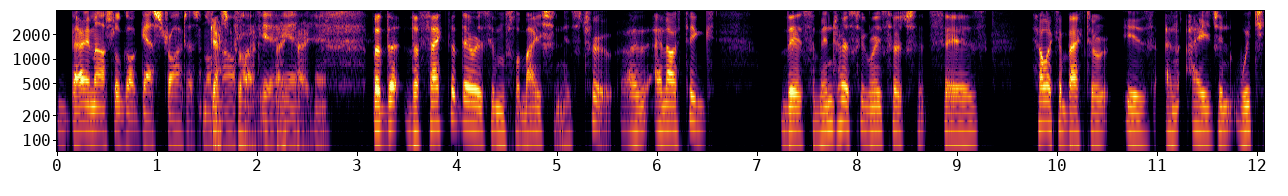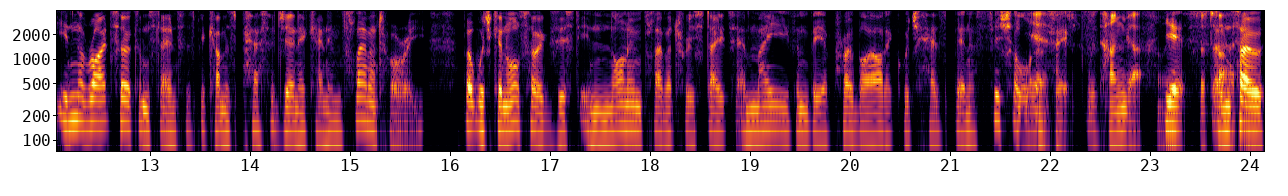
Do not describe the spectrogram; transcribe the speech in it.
Barry Marshall got gastritis, not gastritis. Yeah, okay, yeah, yeah. but the the fact that there is inflammation is true, and I think there's some interesting research that says Helicobacter is an agent which, in the right circumstances, becomes pathogenic and inflammatory, but which can also exist in non inflammatory states and may even be a probiotic which has beneficial yes, effects. With hunger. Yes. And so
